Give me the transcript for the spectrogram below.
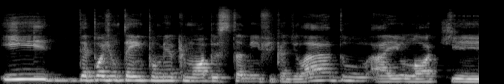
E depois de um tempo meio que o Mobius também fica de lado, aí o Loki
